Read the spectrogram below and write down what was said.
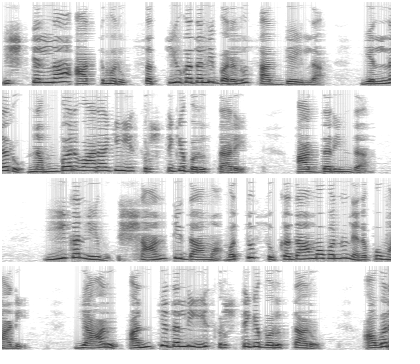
ಇಷ್ಟೆಲ್ಲಾ ಆತ್ಮರು ಸತ್ಯುಗದಲ್ಲಿ ಬರಲು ಸಾಧ್ಯ ಇಲ್ಲ. ಎಲ್ಲರೂ ನಂಬರ್ ವಾರಾಗಿ ಈ ಸೃಷ್ಟಿಗೆ ಬರುತ್ತಾರೆ. ಆದ್ದರಿಂದ ಈಗ ನೀವು ಶಾಂತಿಧಾಮ ಮತ್ತು ಸುಖಧಾಮವನ್ನು ನೆನಪು ಮಾಡಿ. ಯಾರು ಅಂತ್ಯದಲ್ಲಿ ಈ ಸೃಷ್ಟಿಗೆ ಬರುತ್ತಾರೋ, ಅವರ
